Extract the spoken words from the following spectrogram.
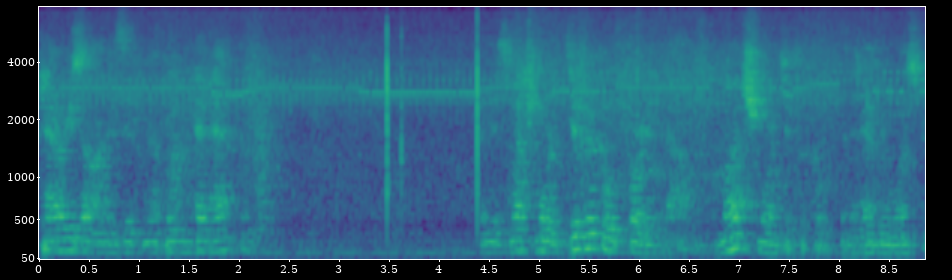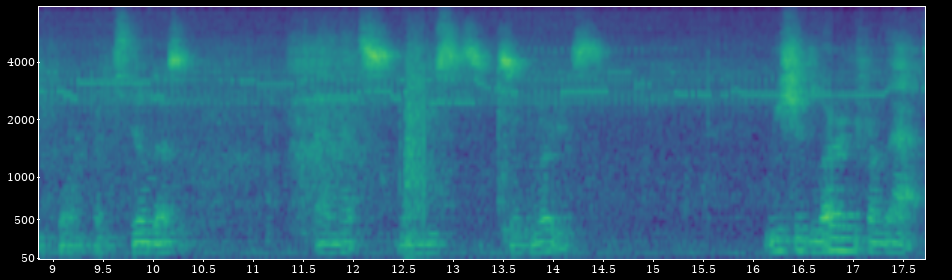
carries on as if nothing had happened. And it's much more difficult for him now, much more difficult than it ever was before, but he still does it. And that's why he's so glorious. We should learn from that,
